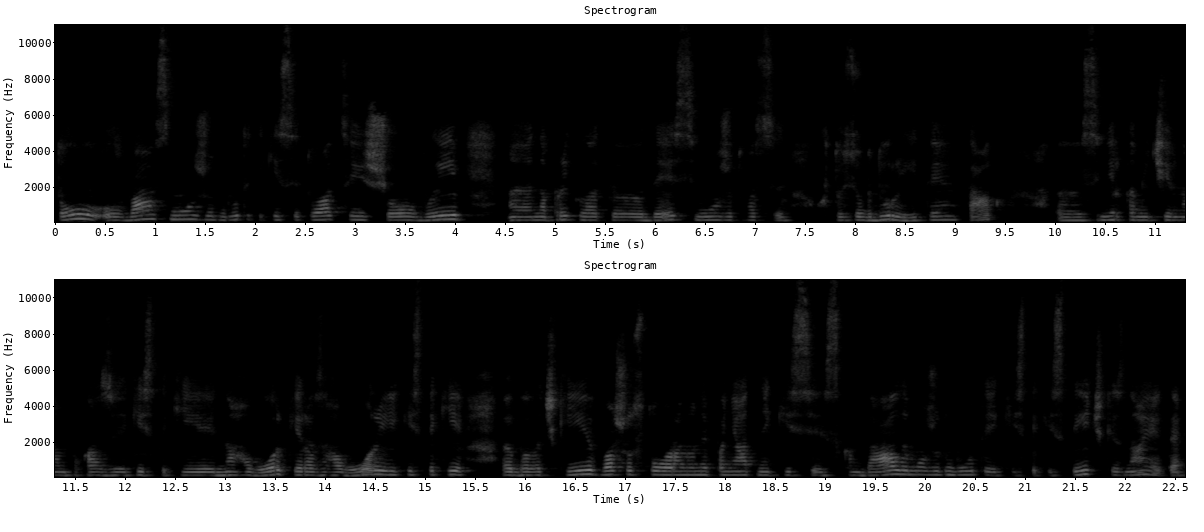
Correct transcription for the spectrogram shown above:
то у вас можуть бути такі ситуації, що ви, е, наприклад, е, десь можуть вас е, хтось обдурити, так? Е, Сімірка мечів нам показує якісь такі наговорки, розговори, якісь такі е, балачки в вашу сторону, непонятні, якісь е, скандали можуть бути, якісь такі стички, знаєте,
